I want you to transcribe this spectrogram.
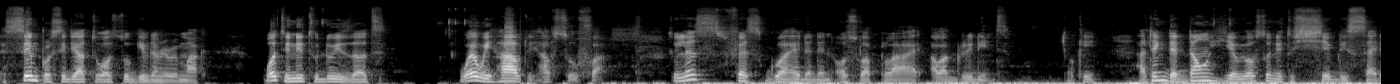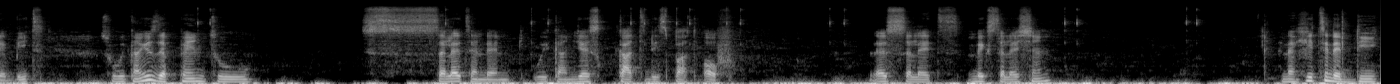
the same procedure to also give them a remark. What you need to do is that where we have we have so far. So let's first go ahead and then also apply our gradient okay? I think that down here we also need to shape this side a bit. So we can use the pen to select and then we can just cut this part off. Let's select make selection. And then hitting the D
